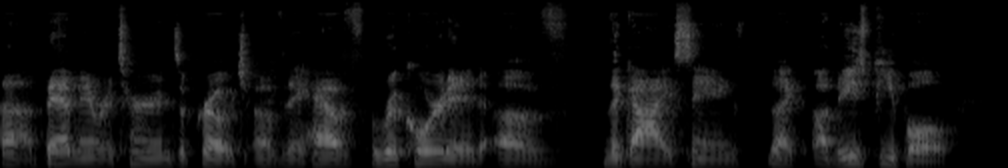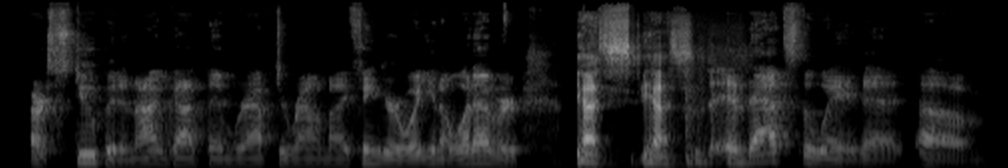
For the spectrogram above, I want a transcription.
uh, Batman Returns approach of they have recorded of the guy saying like, "Oh, these people are stupid, and I've got them wrapped around my finger." What you know, whatever. Yes, yes. and that's the way that um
